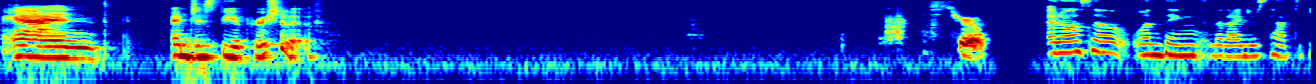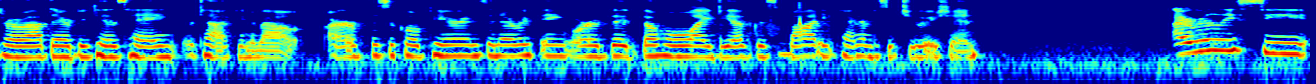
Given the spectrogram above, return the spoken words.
and and just be appreciative. It's true. And also, one thing that I just have to throw out there because, hey, we're talking about our physical appearance and everything, or the, the whole idea of this body kind of situation. I really see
